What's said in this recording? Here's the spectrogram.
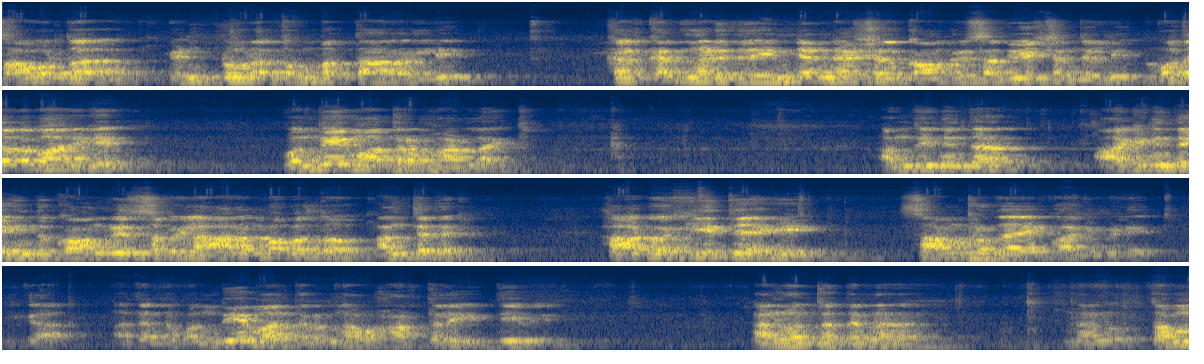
ಸಾವಿರದ ಎಂಟುನೂರ ತೊಂಬತ್ತಾರರಲ್ಲಿ ಕಲ್ಕತ್ ನಡೆದ ಇಂಡಿಯನ್ ನ್ಯಾಷನಲ್ ಕಾಂಗ್ರೆಸ್ ಅಧಿವೇಶನದಲ್ಲಿ ಮೊದಲ ಬಾರಿಗೆ ಒಂದೇ ಮಾತ್ರ ಹಾಡಲಾಯಿತು ಅಂದಿನಿಂದ, ಆಗಿನಿಂದ ಇಂದು ಕಾಂಗ್ರೆಸ್ ಸಭೆಗಳ ಆರಂಭ ಮತ್ತು ಅಂತ್ಯದಲ್ಲಿ ಹಾಡುವ ಗೀತೆಯಾಗಿ ಸಾಂಪ್ರದಾಯಿಕವಾಗಿ ಬೆಳೆಯಿತು. ಈಗ ಅದನ್ನು ಒಂದೇ ಮಾತ್ರ ನಾವು ಹಾಡ್ತಲೇ ಇದ್ದೇವೆ ಅನ್ನುವಂಥದ್ದನ್ನು ನಾನು ತಮ್ಮ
